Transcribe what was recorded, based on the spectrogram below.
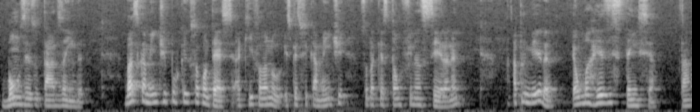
bons resultados ainda. Basicamente, por que isso acontece? Aqui falando especificamente sobre a questão financeira, né? A primeira é uma resistência, tá?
